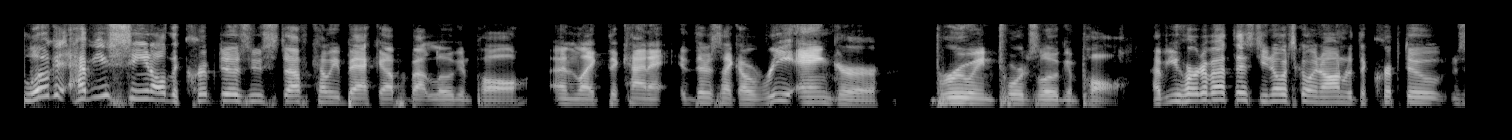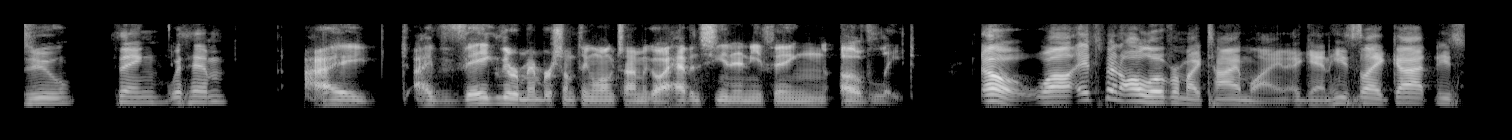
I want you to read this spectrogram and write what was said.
Logan, have you seen all the CryptoZoo stuff coming back up about Logan Paul and like the kind of there's like a re anger brewing towards Logan Paul? Have you heard about this? Do you know what's going on with the crypto zoo thing with him? I I vaguely remember something a long time ago. I haven't seen anything of late. Oh, well, it's been all over my timeline. Again, he's like got he's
